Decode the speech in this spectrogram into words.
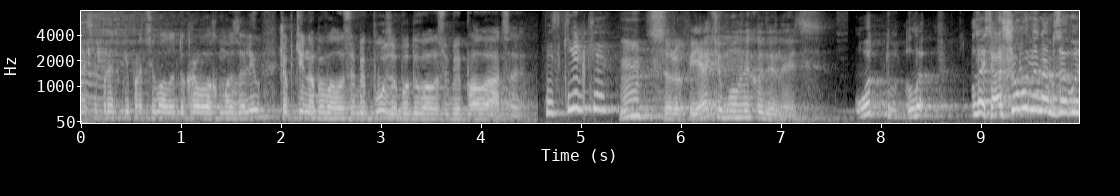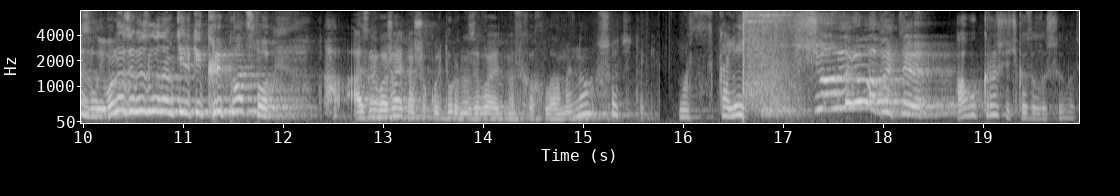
Наші предки працювали до кровавих мозолів, щоб ті набивали собі пузо, будували собі палаци. І скільки? 45 умовних одиниць. От Л- Леся, а що вони нам завезли? Вони завезли нам тільки кріпацтво, а зневажають нашу культуру, називають нас хохлами. Ну, що це таке? Москалі. Що ви робите? А от кришечка залишилась.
